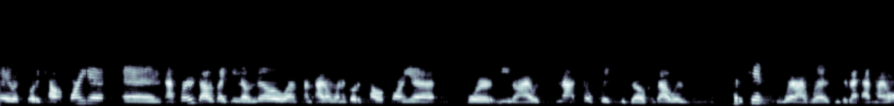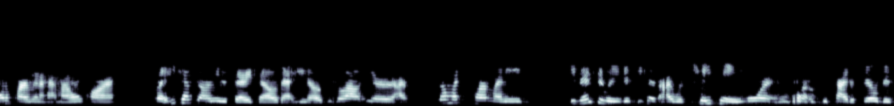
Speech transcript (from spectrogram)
hey, let's go to California. And at first I was like, you know, no, I'm, I don't want to go to California. Or, you know, I was not so quick to go because I was content where I was because I had my own apartment, I had my own car, but he kept telling me this fairy tale that, you know, if you go out here, I so much more money. Eventually, just because I was chasing more and more to try to fill this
